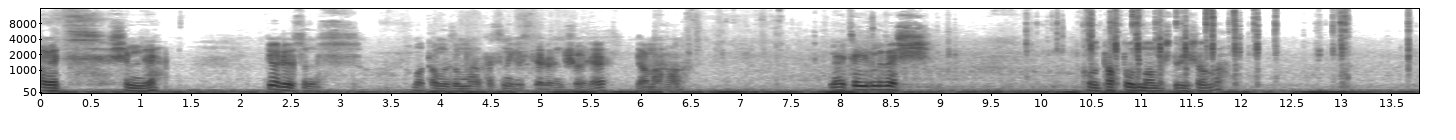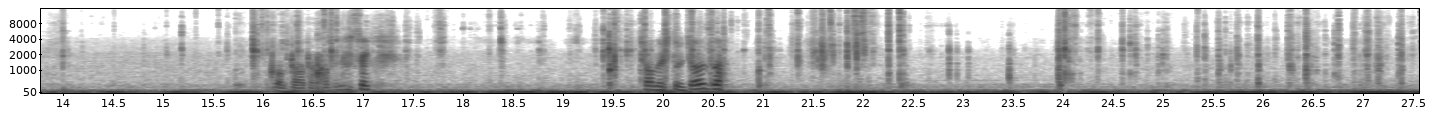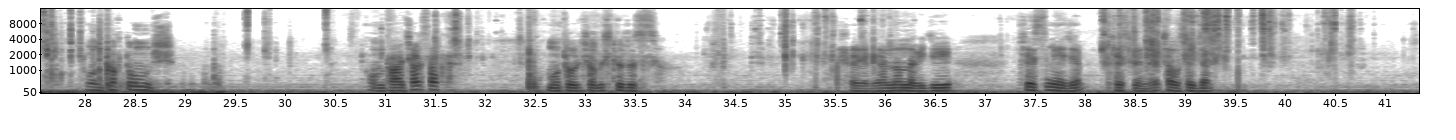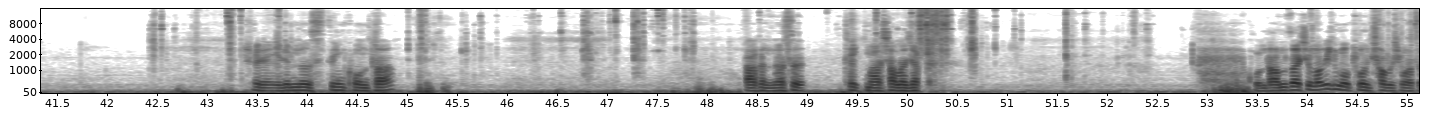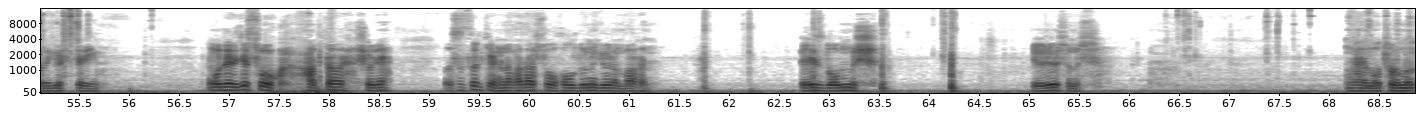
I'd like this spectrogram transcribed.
Evet şimdi görüyorsunuz. Motomuzun markasını gösteriyorum şöyle Yamaha. MT25 kontak olmamıştır inşallah. Kontağı takabilirsek çalıştıracağız da. Kontak dolmuş kontağı açarsak motoru çalıştırırız. Şöyle bir yandan da videoyu kesmeyeceğim. Kesmemeye çalışacağım. Şöyle elimde ısıtayım kontağı. Bakın nasıl tek marş alacak. Kontağımız açılmadı ki motorun çalışmasını göstereyim. O derece soğuk. Hatta şöyle ısıtırken ne kadar soğuk olduğunu görün bakın. Bez donmuş. Görüyorsunuz. Yani motorumun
